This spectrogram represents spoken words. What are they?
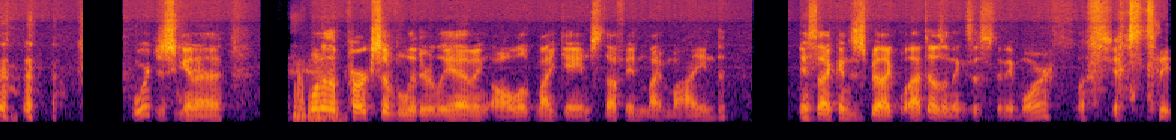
We're just gonna. One of the perks of literally having all of my game stuff in my mind is I can just be like, well, that doesn't exist anymore. Let's just. See,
